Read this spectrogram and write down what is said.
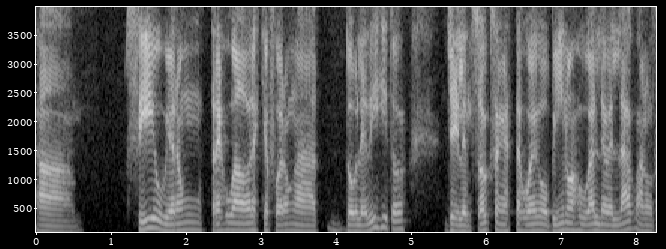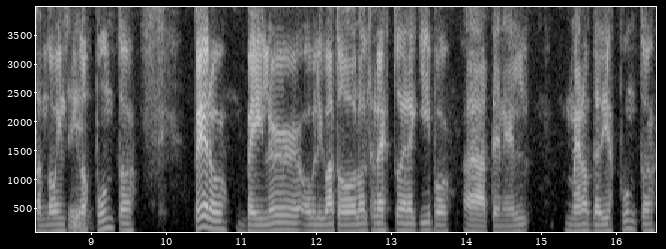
Ah, sí, hubieron tres jugadores que fueron a doble dígito. Jalen Sox en este juego vino a jugar de verdad, anotando 22 puntos. Pero Baylor obligó a todo el resto del equipo a tener menos de 10 puntos.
